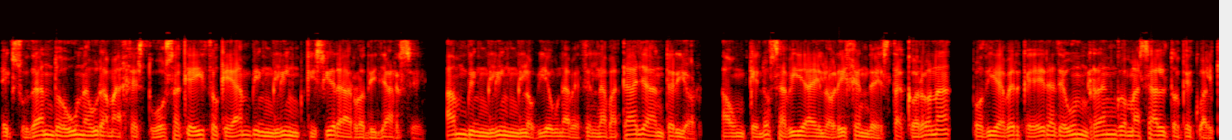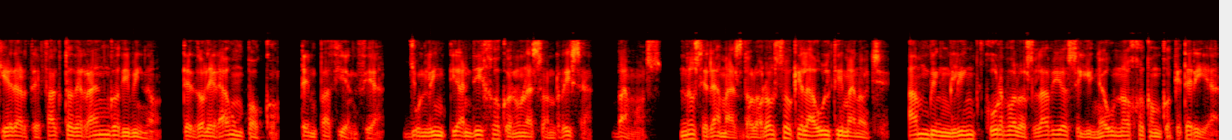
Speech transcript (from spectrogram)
exudando una aura majestuosa que hizo que Ambingling quisiera arrodillarse. Ambingling lo vio una vez en la batalla anterior. Aunque no sabía el origen de esta corona, podía ver que era de un rango más alto que cualquier artefacto de rango divino. Te dolerá un poco. Ten paciencia. Yun Lintian dijo con una sonrisa. Vamos. No será más doloroso que la última noche. Ambing Ling curvó los labios y guiñó un ojo con coquetería.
